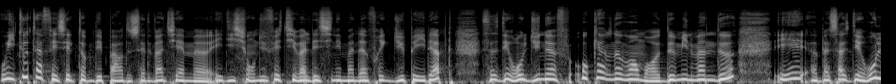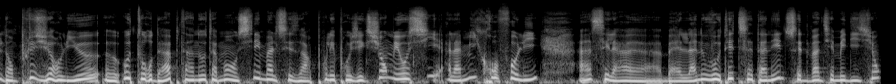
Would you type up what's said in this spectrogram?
Oui, tout à fait. C'est le top départ de cette 20e euh, édition du Festival des cinémas d'Afrique du Pays d'Apt. Ça se déroule du 9 au 15 novembre 2022 et euh, bah, ça se déroule dans plusieurs lieux euh, autour d'Apt, hein, notamment au Cinéma Le César pour les projections, mais aussi à la Microfolie. Hein, c'est la, bah, la nouveauté de cette année, de cette 20e édition.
